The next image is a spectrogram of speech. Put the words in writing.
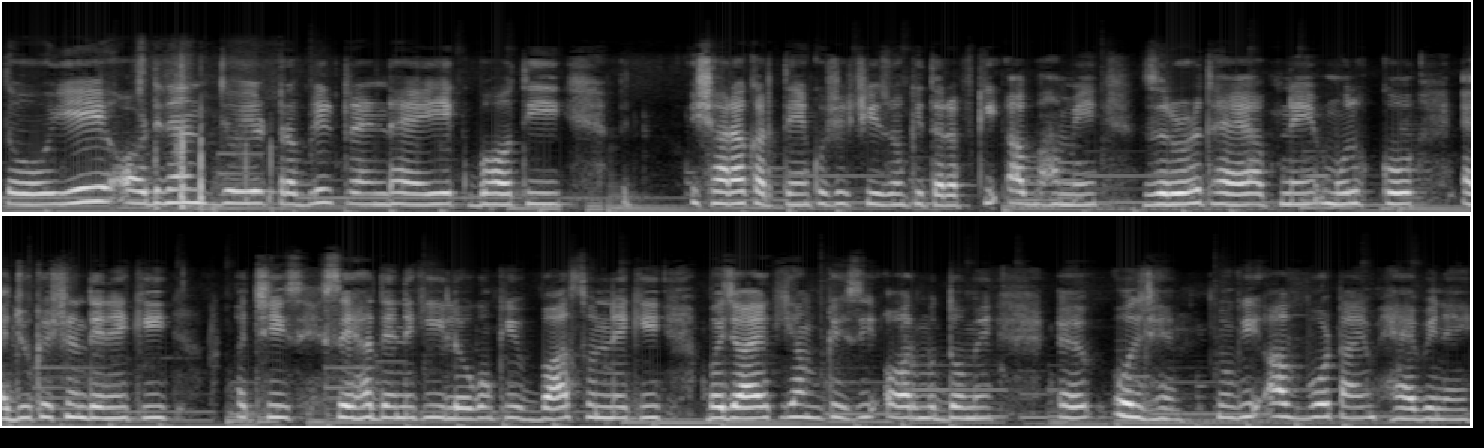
तो ये ऑर्डिनेंस जो ये ट्रबलिंग ट्रेंड है, ये एक बहुत ही इशारा करते हैं कुछ चीज़ों की तरफ़ कि अब हमें ज़रूरत है अपने मुल्क को एजुकेशन देने की, अच्छी सेहत देने की, लोगों की बात सुनने की, बजाय कि हम किसी और मुद्दों में उलझें, क्योंकि अब वो टाइम है भी नहीं।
